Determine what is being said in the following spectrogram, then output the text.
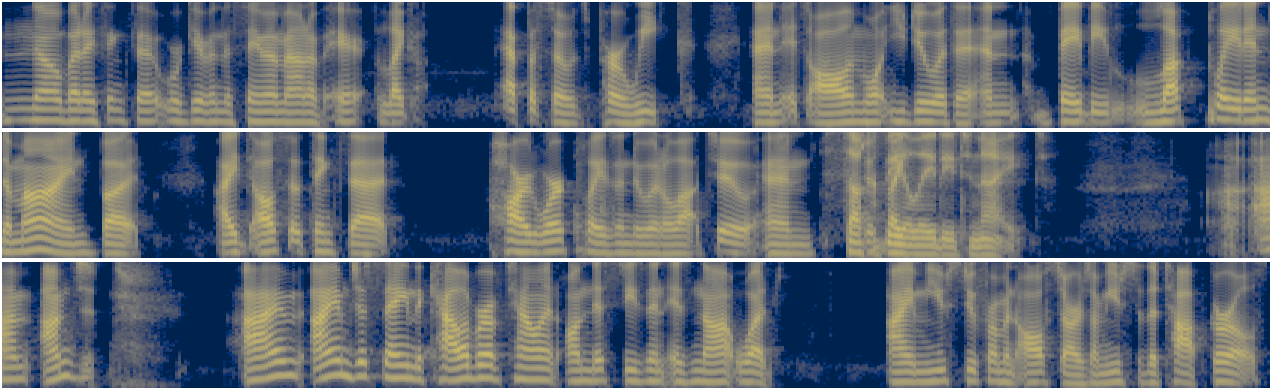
No, but I think that we're given the same amount of air, like episodes per week, and it's all in what you do with it. And baby, luck played into mine, but I also think that hard work plays into it a lot too. And Suck Just be like- a lady tonight. I'm, I'm just, I'm, I am just saying the caliber of talent on this season is not what I'm used to from an All Stars. I'm used to the top girls,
